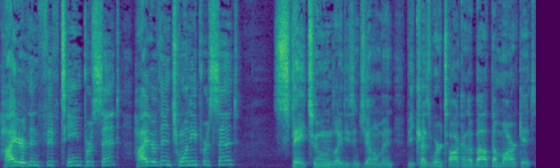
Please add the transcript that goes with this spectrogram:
Higher than 15%? Higher than 20%? Stay tuned, ladies and gentlemen, because we're talking about the markets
